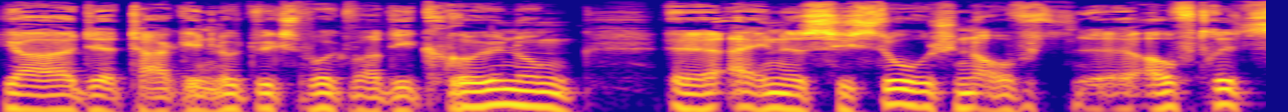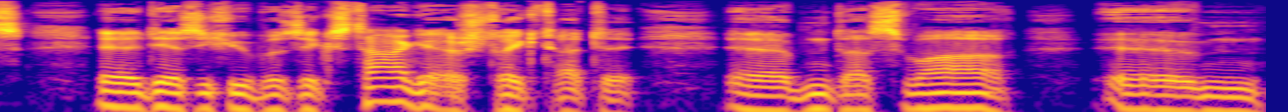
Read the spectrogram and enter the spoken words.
Ja, der Tag in Ludwigsburg war die Krönung äh, eines historischen Auf, äh, Auftritts, äh, der sich über sechs Tage erstreckt hatte. Ähm, das war ähm,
